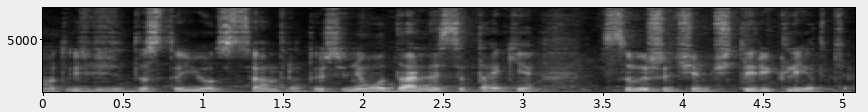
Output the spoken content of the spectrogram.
Вот видите, достает с центра. То есть у него дальность атаки свыше, чем 4 клетки.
